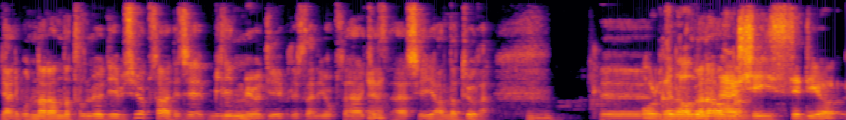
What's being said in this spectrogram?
Yani bunlar anlatılmıyor diye bir şey yok. Sadece bilinmiyor diyebiliriz. Hani yoksa herkes Evet. her şeyi anlatıyorlar. Hı hı. Ee, Organı organı alınan her şeyi hissediyor.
